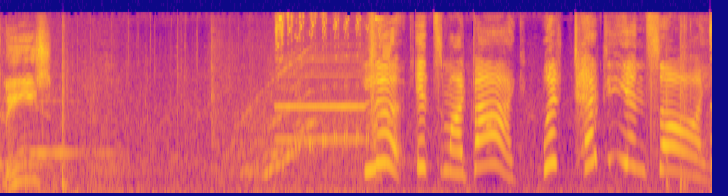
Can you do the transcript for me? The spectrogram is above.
please. Look, it's my bag with Teddy inside.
